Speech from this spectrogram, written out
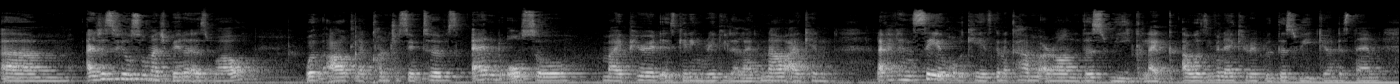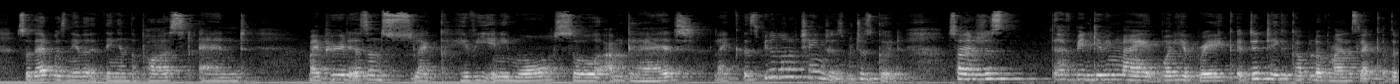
Um i just feel so much better as well without like contraceptives and also my period is getting regular. Like now i can like I can say, oh, okay, it's gonna come around this week. Like I was even accurate with this week, you understand? So that was never a thing in the past, and my period isn't like heavy anymore. So I'm glad. Like there's been a lot of changes, which is good. So I just have been giving my body a break. It did take a couple of months. Like the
